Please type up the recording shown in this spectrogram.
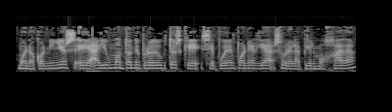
Bueno, con niños eh, hay un montón de productos que se pueden poner ya sobre la piel mojada,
